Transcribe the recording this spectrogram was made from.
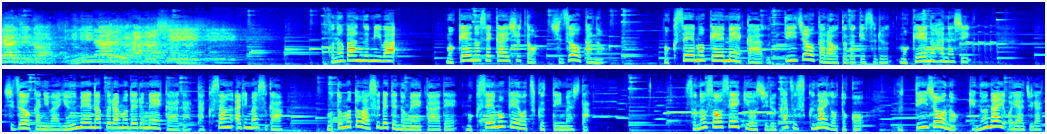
親父の気になる話この番組は模型の世界首都静岡の木製模型メーカーウッディ・ジョーからお届けする模型の話。静岡には有名なプラモデルメーカーがたくさんありますがもともとは全てのメーカーで木製模型を作っていました。その創世記を知る数少ない男ウッディ・ジョーの毛のない親父が語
